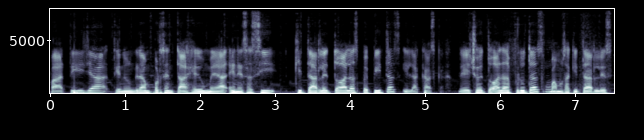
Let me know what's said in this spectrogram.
Patilla tiene un gran porcentaje de humedad, en esa sí quitarle todas las pepitas y la cáscara. De hecho, de todas las frutas vamos a quitarles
